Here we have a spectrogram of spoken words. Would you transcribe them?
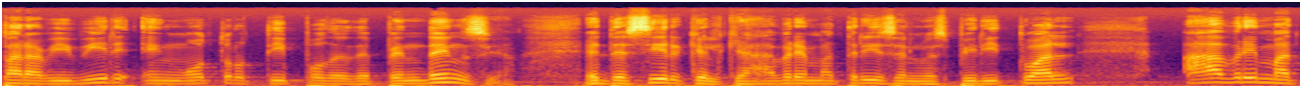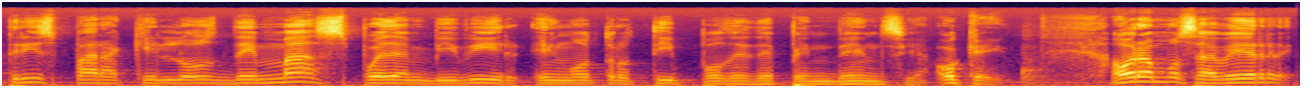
para vivir en otro tipo de dependencia. Es decir, que el que abre matriz en lo espiritual, abre matriz para que los demás puedan vivir en otro tipo de dependencia. Ok, ahora vamos a ver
